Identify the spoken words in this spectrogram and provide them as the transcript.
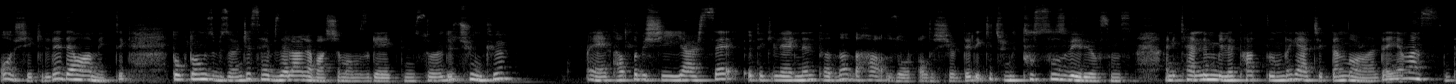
O şekilde devam ettik. Doktorumuz biz önce sebzelerle başlamamız gerektiğini söyledi. Çünkü e, tatlı bir şey yerse ötekilerinin tadına daha zor alışır dedi ki çünkü tuzsuz veriyorsunuz. Hani kendim bile tattığımda gerçekten normalde yemezsin.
